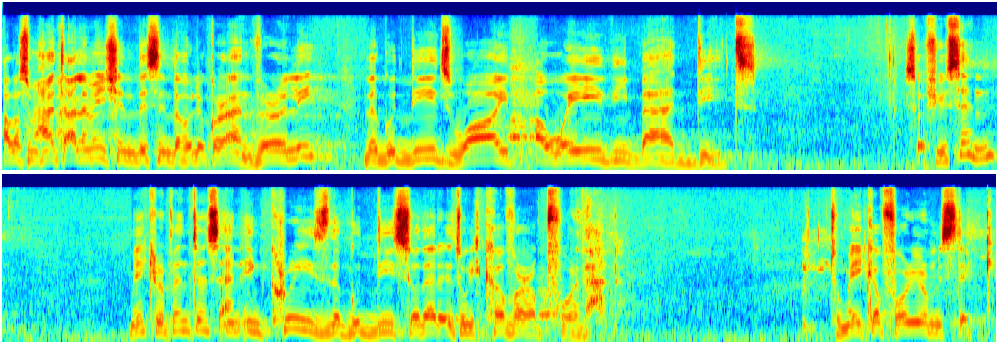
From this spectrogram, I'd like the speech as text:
Allah subhanahu wa ta'ala mentioned this in the Holy Quran. Verily, the good deeds wipe away the bad deeds. So if you sin, make repentance and increase the good deeds so that it will cover up for that. To make up for your mistake.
